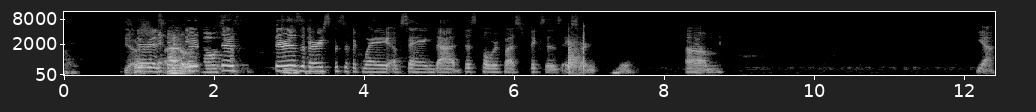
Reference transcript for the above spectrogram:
Right, Yeah. There is. I think I I'll- think both- There's, there is a very specific way of saying that this pull request fixes a certain. issue. Um. Yeah.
